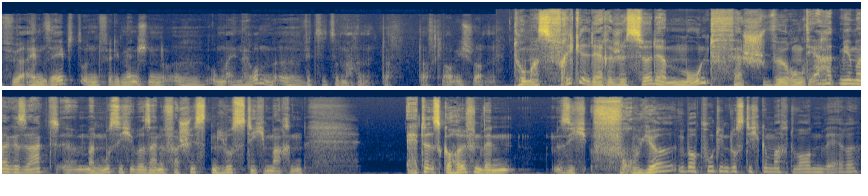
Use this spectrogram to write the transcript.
für einen selbst und für die Menschen äh, um einen herum äh, Witze zu machen. Das, das glaube ich schon. Thomas Frickel, der Regisseur der Mondverschwörung, der hat mir mal gesagt, äh, man muss sich über seine Faschisten lustig machen. Hätte es geholfen, wenn sich früher über Putin lustig gemacht worden wäre?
